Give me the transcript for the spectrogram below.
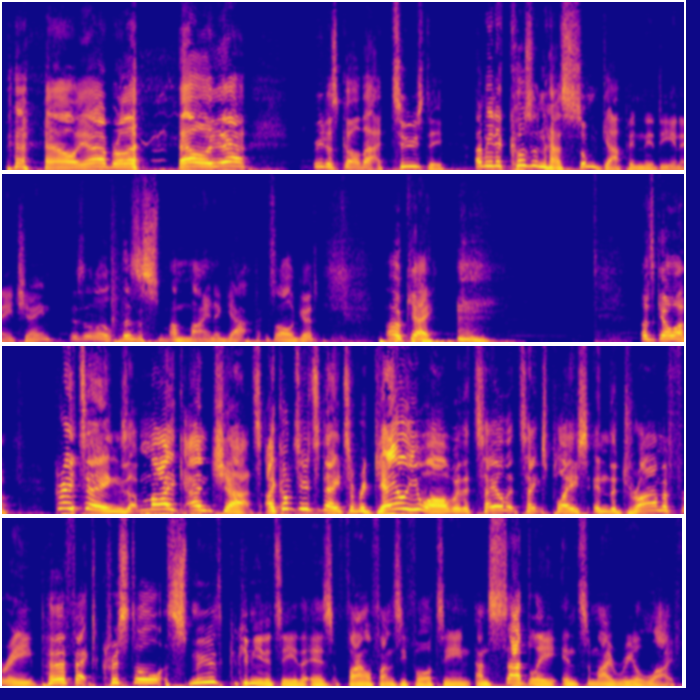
Hell yeah, brother. Hell yeah. We just call that a Tuesday. I mean, a cousin has some gap in the DNA chain. There's a little, there's a, a minor gap. It's all good. Okay. Let's go on. Greetings, Mike and chat. I come to you today to regale you all with a tale that takes place in the drama-free, perfect, crystal, smooth community that is Final Fantasy XIV, and sadly, into my real life.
